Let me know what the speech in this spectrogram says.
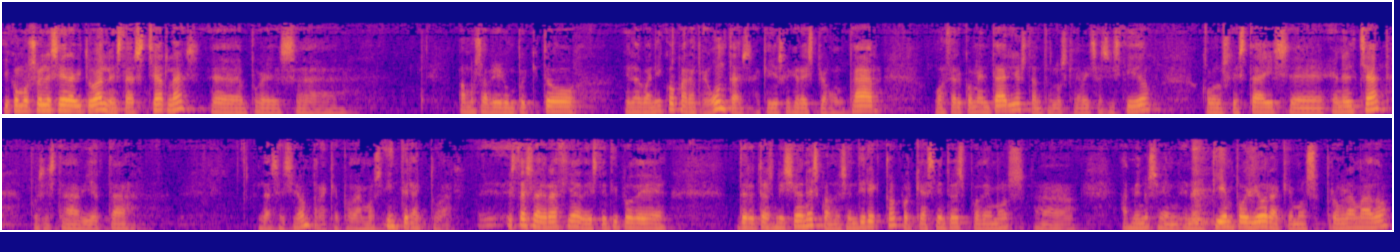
Y como suele ser habitual en estas charlas, eh, pues eh, vamos a abrir un poquito el abanico para preguntas. Aquellos que queráis preguntar o hacer comentarios, tanto los que habéis asistido como los que estáis eh, en el chat, pues está abierta la sesión para que podamos interactuar. Esta es la gracia de este tipo de, retransmisiones cuando es en directo, porque así entonces podemos, a, al menos en el tiempo y hora que hemos programado,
